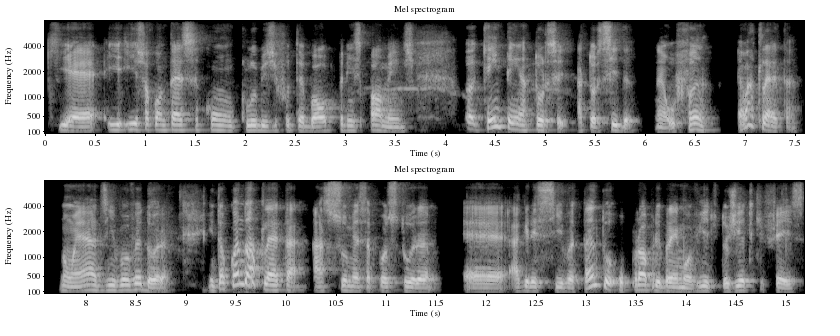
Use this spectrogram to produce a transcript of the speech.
que é, e isso acontece com clubes de futebol principalmente. Quem tem a torcida, a torcida né, o fã, é o atleta, não é a desenvolvedora. Então, quando o atleta assume essa postura é, agressiva, tanto o próprio Ibrahimovic, do jeito que fez,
